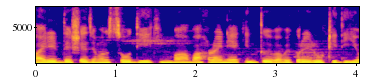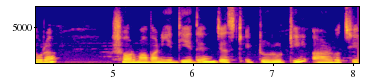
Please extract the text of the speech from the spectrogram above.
বাইরের দেশে যেমন সৌদি কিংবা বাহরাইনে কিন্তু এভাবে করে রুটি দিয়ে ওরা শর্মা বানিয়ে দিয়ে দেয় জাস্ট একটু রুটি আর হচ্ছে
